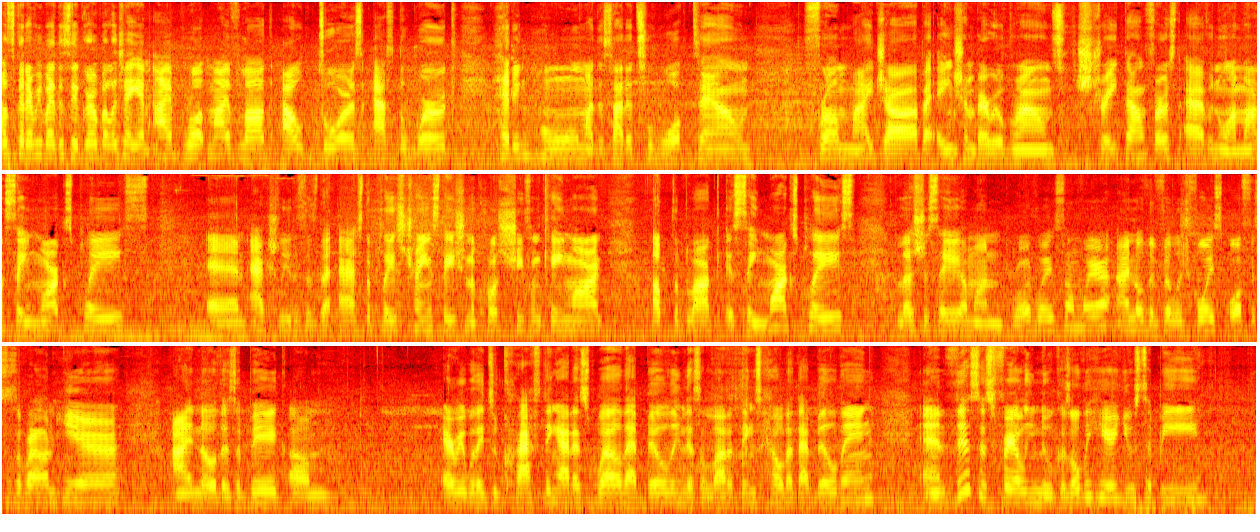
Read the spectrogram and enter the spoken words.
What's good everybody? This is your girl Bella Jae and I brought my vlog outdoors after work, heading home. I decided to walk down from my job at Ancient Burial Grounds straight down First Avenue. I'm on St. Mark's Place and actually this is the Astor Place train station across the street from Kmart. Up the block is St. Mark's Place. Let's just say I'm on Broadway somewhere. I know the Village Voice office is around here. I know there's a big um, area where they do crafting at as well that building there's a lot of things held at that building. And this is fairly new because over here used to be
